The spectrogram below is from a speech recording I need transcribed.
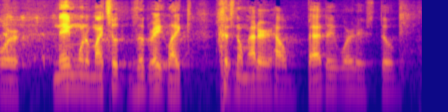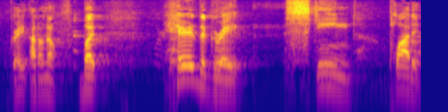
or name one of my children the Great? Like, because no matter how bad they were, they're still great. I don't know. But Herod the Great schemed, plotted,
